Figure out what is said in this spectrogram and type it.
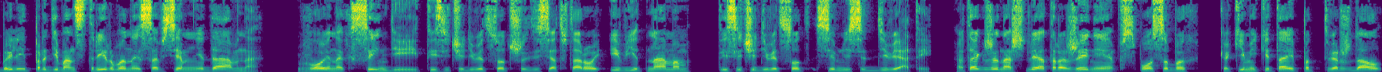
были продемонстрированы совсем недавно в войнах с Индией 1962 и Вьетнамом 1979, а также нашли отражение в способах, какими Китай подтверждал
